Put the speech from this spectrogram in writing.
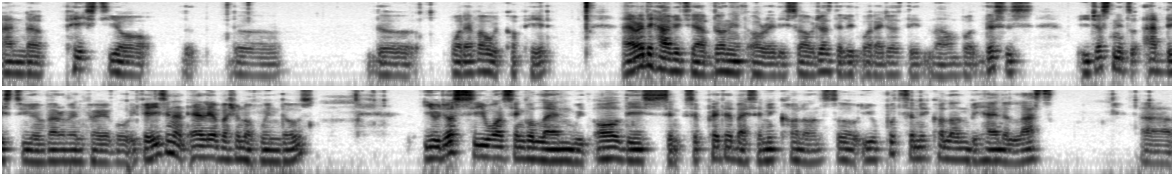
and uh, paste your the, the the whatever we copied. I already have it here. I've done it already so I'll just delete what I just did now. But this is you just need to add this to your environment variable. If you're using an earlier version of Windows you just see one single line with all these separated by semicolons so you put semicolon behind the last uh,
